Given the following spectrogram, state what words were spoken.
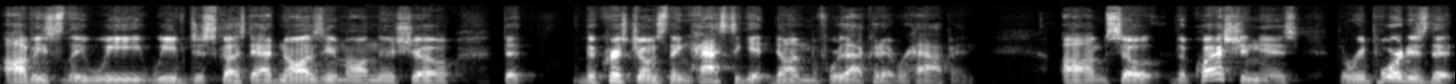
Obviously, we we've discussed ad nauseum on this show that the Chris Jones thing has to get done before that could ever happen. Um, so the question is, the report is that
